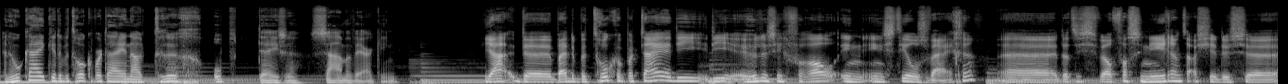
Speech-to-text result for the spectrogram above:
En hoe kijken de betrokken partijen nou terug op deze samenwerking? Ja, de, bij de betrokken partijen die, die hullen zich vooral in, in stilzwijgen. Uh, dat is wel fascinerend als je dus uh,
